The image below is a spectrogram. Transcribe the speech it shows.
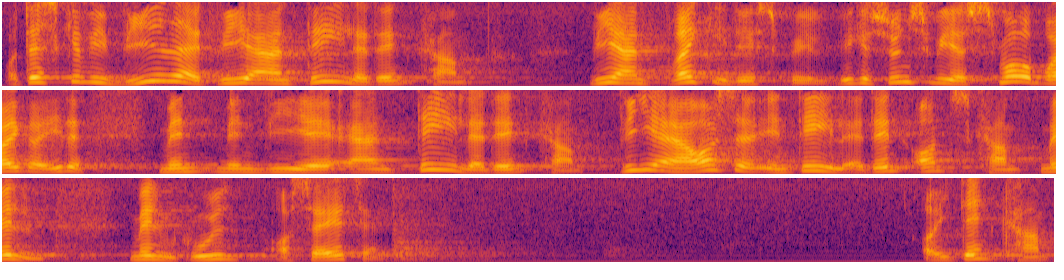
Og der skal vi vide, at vi er en del af den kamp. Vi er en brik i det spil. Vi kan synes, at vi er små brikker i det, men, men vi er en del af den kamp. Vi er også en del af den åndskamp mellem, mellem Gud og Satan. Og i den kamp,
